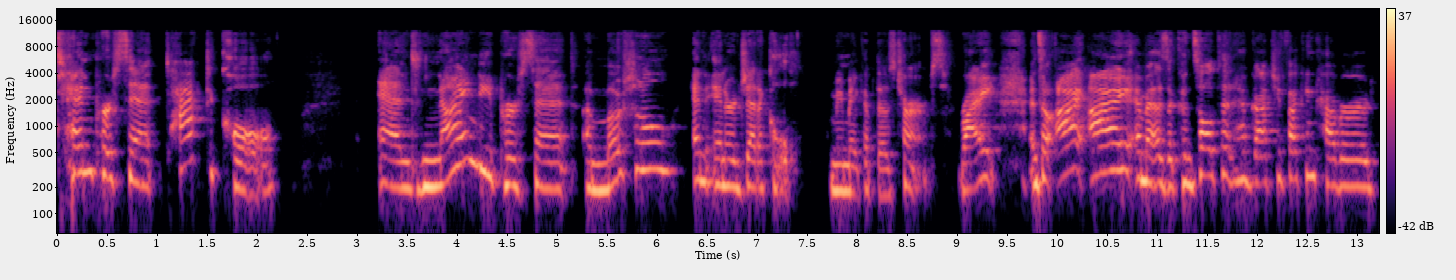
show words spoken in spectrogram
10% tactical and 90% emotional and energetical. Let me make up those terms, right? And so I, I am as a consultant have got you fucking covered,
